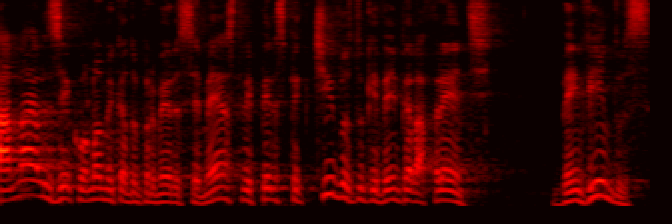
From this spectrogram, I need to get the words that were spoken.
Análise econômica do primeiro semestre e perspectivas do que vem pela frente. Bem-vindos!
